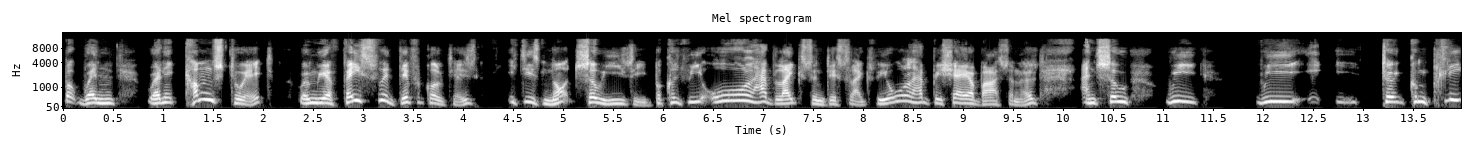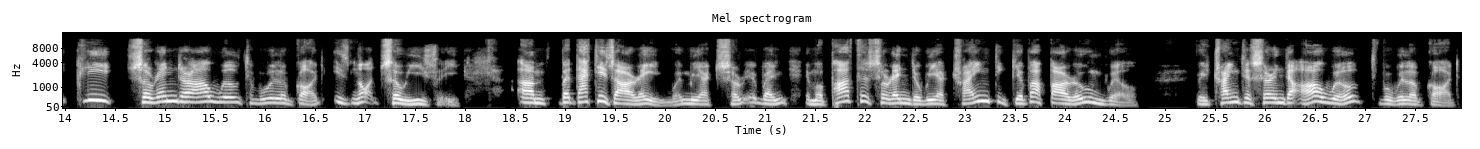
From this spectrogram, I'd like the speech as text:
but when when it comes to it when we are faced with difficulties it is not so easy because we all have likes and dislikes. We all have Vishaya vasanas. And so we we to completely surrender our will to the will of God is not so easily. Um, but that is our aim. When we are when in a path of surrender, we are trying to give up our own will. We're trying to surrender our will to the will of God.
